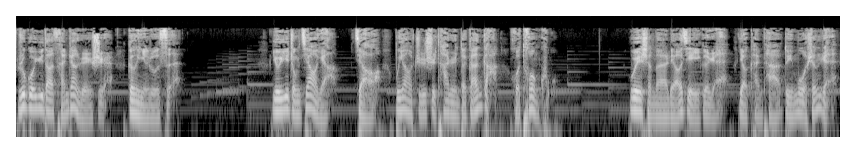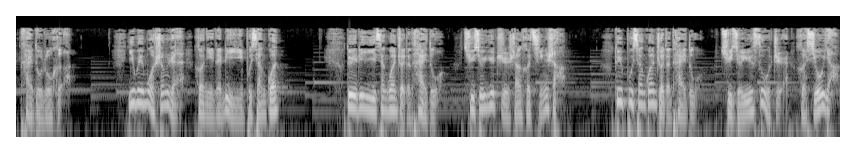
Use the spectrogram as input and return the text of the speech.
如果遇到残障人士，更应如此。有一种教养叫“不要直视他人的尴尬或痛苦”。为什么了解一个人要看他对陌生人态度如何？因为陌生人和你的利益不相关，对利益相关者的态度取决于智商和情商，对不相关者的态度取决于素质和修养。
